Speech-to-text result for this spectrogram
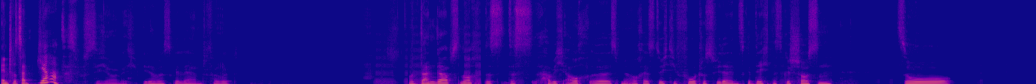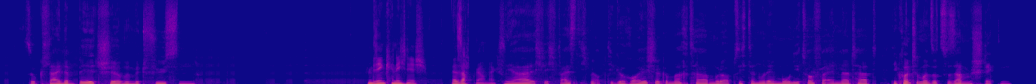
Interessant. Ja, Das wusste ich auch nicht. Wieder was gelernt. Verrückt. Und dann gab es noch, das, das habe ich auch, äh, ist mir auch erst durch die Fotos wieder ins Gedächtnis geschossen, so, so kleine Bildschirme mit Füßen. den kenne ich nicht. Der sagt mir auch nichts. Ja, ich, ich weiß nicht mehr, ob die Geräusche gemacht haben oder ob sich da nur der Monitor verändert hat. Die konnte man so zusammenstecken.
